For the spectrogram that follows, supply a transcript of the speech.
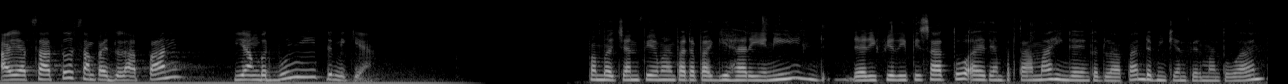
ayat 1 sampai 8 yang berbunyi demikian. Pembacaan firman pada pagi hari ini dari Filipi 1 ayat yang pertama hingga yang ke-8 demikian firman Tuhan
